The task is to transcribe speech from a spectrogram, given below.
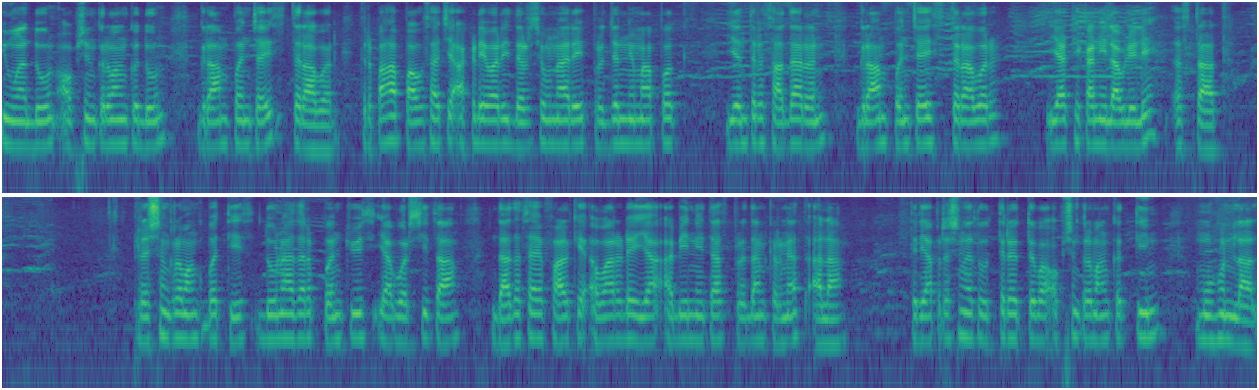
किंवा दोन ऑप्शन क्रमांक दोन ग्रामपंचायत स्तरावर. तर पहा पावसाची आकडेवारी दर्शवणारे पर्जन्यमापक यंत्र साधारण ग्रामपंचायत स्तरावर या ठिकाणी लावलेले असतात. प्रश्न क्रमांक बत्तीस दोन हजार पंचवीस या वर्षीचा दादासाहेब फाळके अवॉर्ड या अभिनेत्यास प्रदान करण्यात आला. तर या प्रश्नाचं उत्तर तेव्हा ऑप्शन क्रमांक तीन मोहनलाल.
